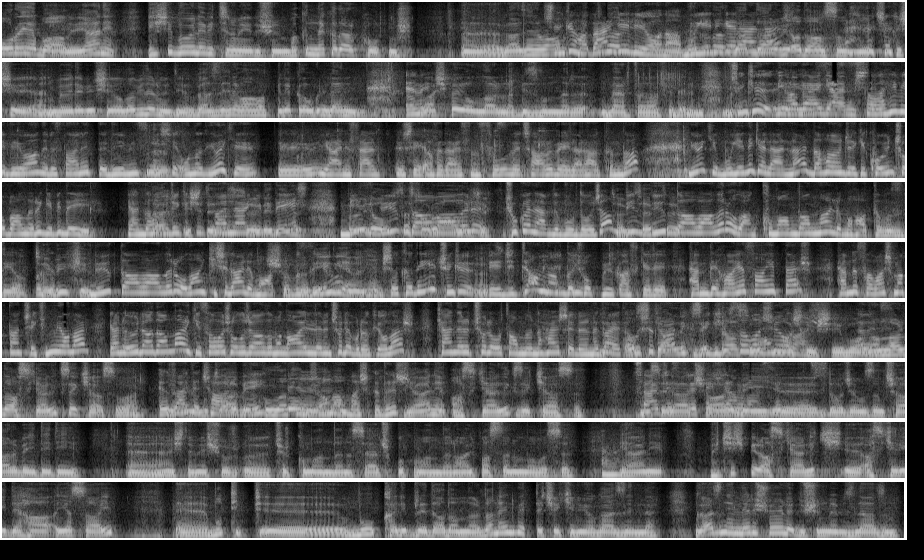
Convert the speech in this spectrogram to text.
oraya bağlıyor. Yani işi böyle bitirmeyi düşünün. Bakın ne kadar korkmuş. Ee, Gazi Mahmut Çünkü ne haber kadar- geliyor ona. Bu yeni gelenler- bir adamsın diyor. Çıkışıyor yani. Böyle bir şey olabilir mi diyor. Gazi Mahmut bile kabullenmiyor. Evet. Başka yollarla biz bunları bertaraf edelim. Çünkü Bir e, haber gelmişti. Sahibi divan risalet dediğimiz kişi ona diyor ki e, yani sel şey affedersiniz Soru ve Çağrı Beyler hakkında diyor ki bu yeni gelenler daha önceki koyun çobanları gibi değil. Yani daha Heh, önceki işte Türkmenler gibi değil. Biz büyük davaları çok önemli burada hocam. Tabii, Biz tabii, büyük tabii. davaları olan kumandanlarla muhatabız diyor. Tabii ki. Büyük davaları olan kişilerle muhatabız Şaka diyor. değil yani. Şaka değil çünkü e, ciddi anlamda çok büyük askeri hem dehaya sahipler hem de savaşmaktan çekinmiyorlar. Yani öyle adamlar ki savaş olacağı zaman ailelerini çöle bırakıyorlar. Kendileri çöl ortamlarına her şeylerine gayet alışıklar askerlik ve gidip zekası savaşıyorlar. bambaşka bir şey. Bu Evet. adamlarda askerlik zekası var. Özellikle bu Çağrı Bey kullanılmıyor ama bambaşkadır. Yani askerlik zekası. Sadece Mesela Çağrı Bey e, hocamızın Çağrı Bey dediği e, işte meşhur e, Türk kumandanı Selçuklu kumandanı Alparslan'ın babası. Yani müthiş bir askerlik e, askeri dehaya sahip. E, bu tip e, bu kalibrede adamlardan elbette çekiniyor Gazneliler. Gaznelileri şöyle düşünmemiz lazım.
